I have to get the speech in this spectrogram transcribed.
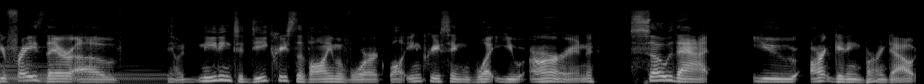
Your phrase there of you know needing to decrease the volume of work while increasing what you earn so that you aren't getting burned out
